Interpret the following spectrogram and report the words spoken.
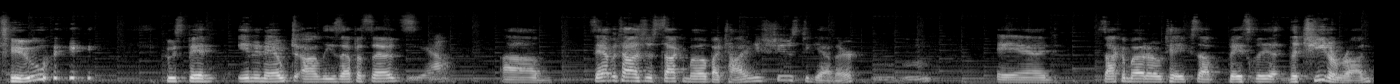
two, who's been in and out on these episodes, Yeah. um, sabotages Sakamoto by tying his shoes together, hmm and Sakamoto takes up basically the cheetah run,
